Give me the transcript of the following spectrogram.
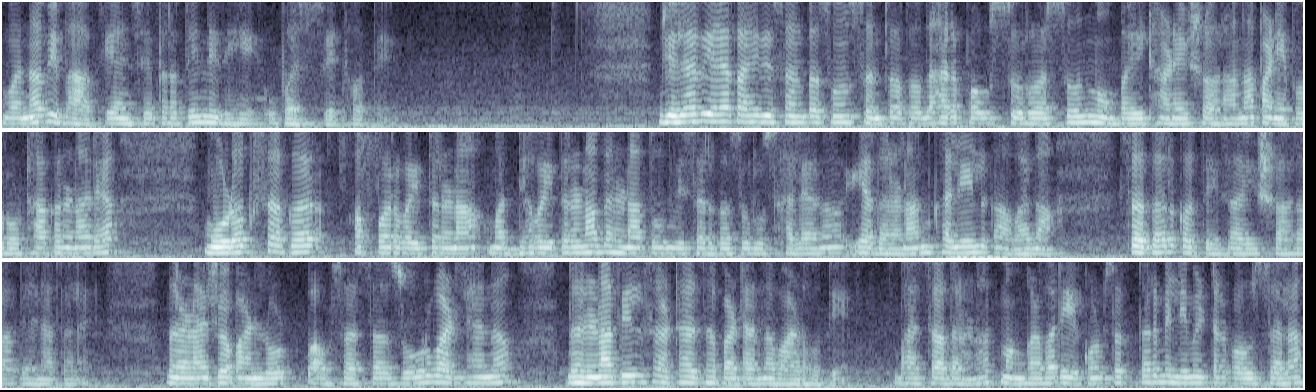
one विभाग यांचे प्रतिनिधी उपस्थित होते. जिल्ह्यात गेल्या काही दिवसांपासून संततधार पाऊस सुरू असून मुंबई ठाणे शहरांना पाणीपुरवठा करणाऱ्या मोडकसागर अप्पर वैतरणा मध्य वैतरणा धरणातून विसर्ग सुरू झाल्यानं या धरणांखालील गावांना सतर्कतेचा इशारा देण्यात आलाय. धरणाच्या पाणलोट पावसाचा जोर वाढल्यानं धरणातील साठा झपाट्यानं वाढ होते. भाचा धरणात मंगळवारी एकोणसत्तर मिलीमीटर पाऊस झाला.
